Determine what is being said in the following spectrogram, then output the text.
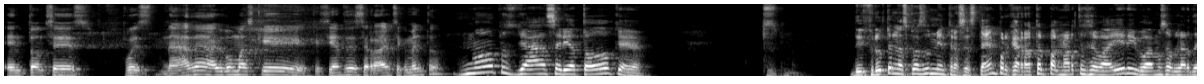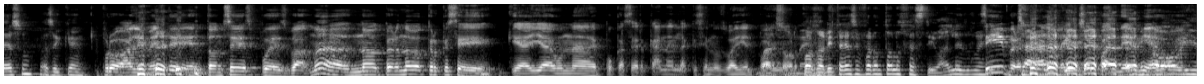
Entonces, pues nada, algo más que, que sí antes de cerrar el segmento. No, pues ya sería todo que pues, disfruten las cosas mientras estén, porque al rato el Pal Norte se va a ir y vamos a hablar de eso. Así que Probablemente, entonces, pues va. No, no, pero no creo que se que haya una época cercana en la que se nos vaya el Pal Más Norte. pues ahorita ya se fueron todos los festivales, güey. Sí, pero la pinche pandemia, güey.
